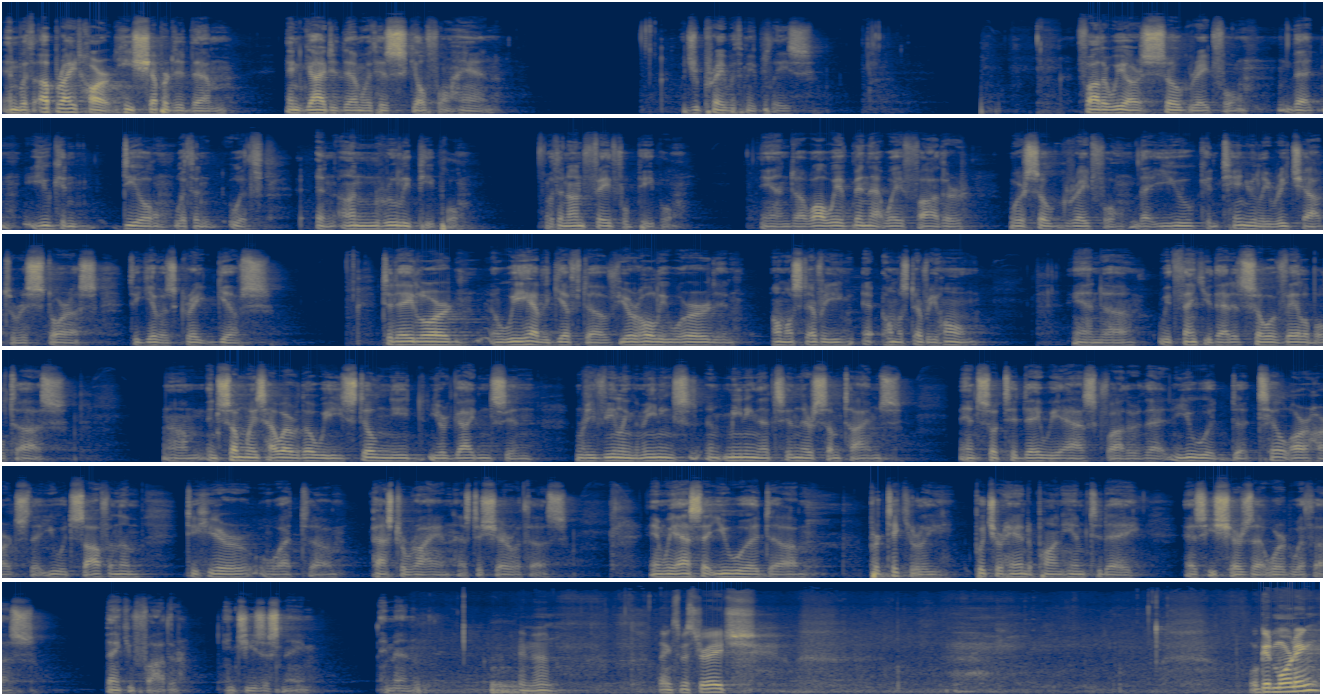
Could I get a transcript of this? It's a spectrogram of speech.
And with upright heart, he shepherded them and guided them with his skillful hand. Would you pray with me, please? Father, we are so grateful that you can deal with an, with an unruly people with an unfaithful people. And uh, while we've been that way, Father, we're so grateful that you continually reach out to restore us, to give us great gifts. Today, Lord, we have the gift of your holy word in almost every, almost every home. And uh, we thank you that it's so available to us. Um, in some ways, however, though, we still need your guidance in revealing the meanings, meaning that's in there sometimes. And so today we ask, Father, that you would uh, till our hearts, that you would soften them to hear what uh, Pastor Ryan has to share with us. And we ask that you would um, particularly put your hand upon him today as he shares that word with us. Thank you, Father. In Jesus' name, amen. Amen. Thanks, Mr. H. Well, good morning.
